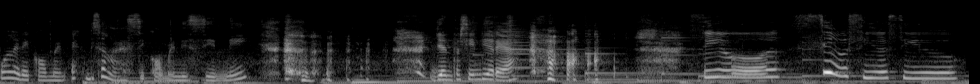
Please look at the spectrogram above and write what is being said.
Boleh deh komen. Eh bisa gak sih komen di sini? Jangan tersindir ya. See you. See you see you see you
